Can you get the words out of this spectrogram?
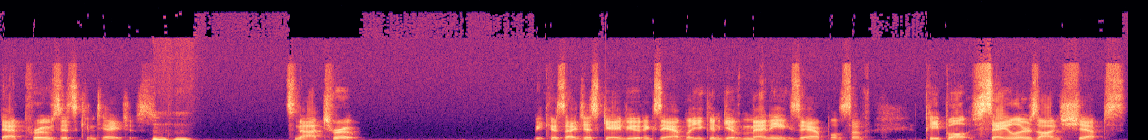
that proves it's contagious. Hmm it's not true. Because i just gave you an example. You can give many examples of people sailors on ships.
